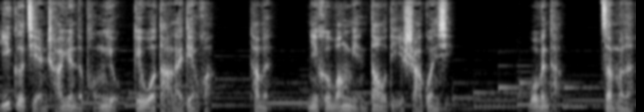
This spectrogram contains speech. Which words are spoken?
一个检察院的朋友给我打来电话，他问：“你和王敏到底啥关系？”我问他：“怎么了？”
